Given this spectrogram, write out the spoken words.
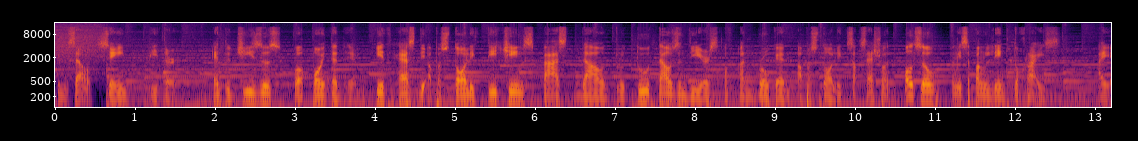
himself, Saint Peter, and to Jesus who appointed him. It has the apostolic teachings passed down through 2,000 years of unbroken apostolic succession. Also, ang isa pang link to Christ ay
